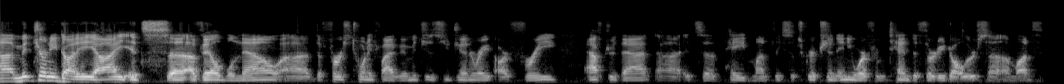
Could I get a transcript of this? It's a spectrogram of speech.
uh, midjourney.ai it's uh, available now uh, the first 25 images you generate are free after that, uh, it's a paid monthly subscription, anywhere from ten to thirty dollars a month.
